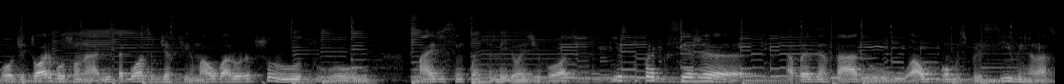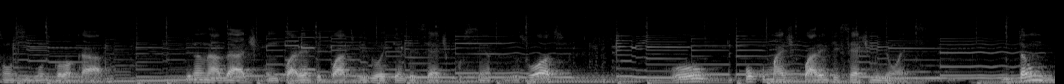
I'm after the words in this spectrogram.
O auditório bolsonarista gosta de afirmar o valor absoluto, ou mais de 50 milhões de votos. Isso para que seja apresentado algo como expressivo em relação ao segundo colocado. Fernando Haddad com 44,87% dos votos, ou pouco mais de 47 milhões. Então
